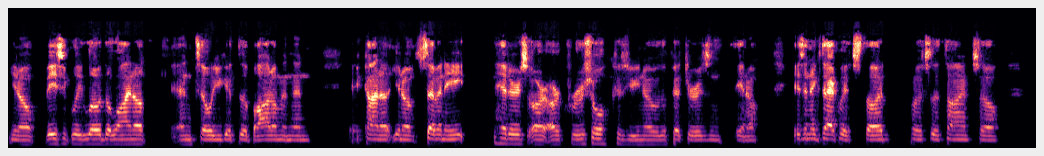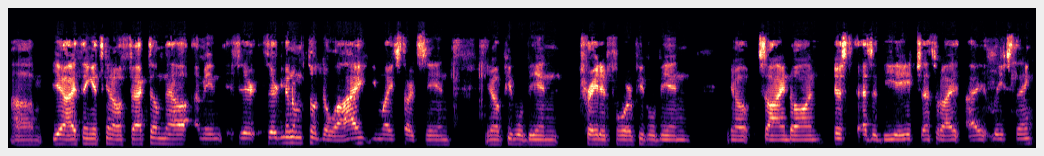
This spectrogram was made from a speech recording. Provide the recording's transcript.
you know, basically load the lineup until you get to the bottom, and then it kind of, you know, seven, eight hitters are, are crucial because you know the pitcher isn't, you know, isn't exactly a stud most of the time. So, um, yeah, I think it's going to affect them. Now, I mean, if they're if they're getting them until July, you might start seeing, you know, people being traded for, people being, you know, signed on just as a DH. That's what I, I at least think,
